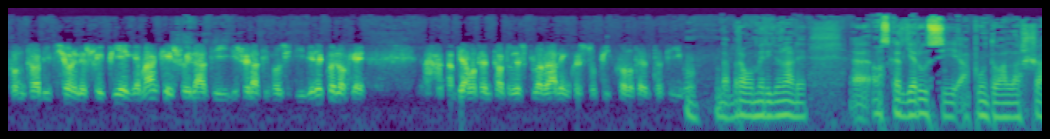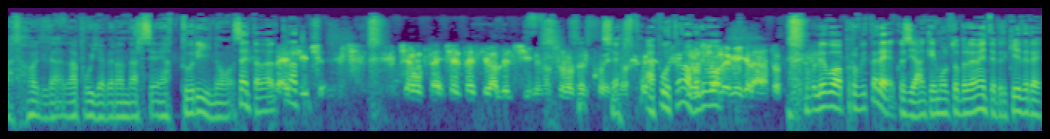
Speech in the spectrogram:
contraddizioni, le sue pieghe, ma anche i suoi lati, i suoi lati positivi ed è quello che abbiamo tentato di esplorare in questo piccolo tentativo. Mm, da bravo meridionale, eh, Oscar Iarussi appunto ha lasciato il, la Puglia per andarsene a Torino. Senta, Beh, tra... sì, c'è, c'è, fe- c'è, il Festival del Cinema solo per quello. C'è, appunto, no, volevo, volevo, approfittare così anche molto brevemente per chiedere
